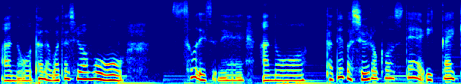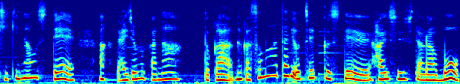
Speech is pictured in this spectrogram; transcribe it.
あのただ私はもうそうですね。あの例えば収録をして一回聞き直してあ大丈夫かな？とかなんかその辺りをチェックして配信したらもう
